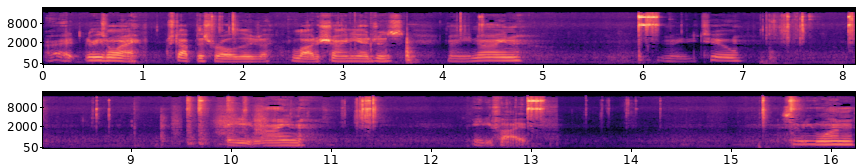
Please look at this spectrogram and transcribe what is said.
Alright, the reason why I stopped this roll, there's a lot of shiny edges. 99. 92. 89. 85. 71.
